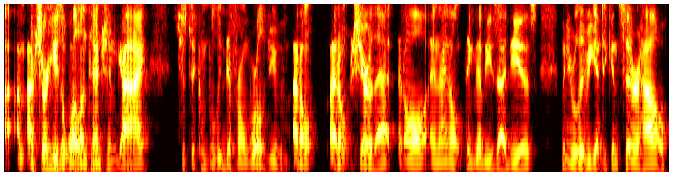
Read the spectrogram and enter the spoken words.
I'm, I'm sure he's a well-intentioned guy. It's just a completely different worldview. I don't I don't share that at all, and I don't think that these ideas, when you really begin to consider how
